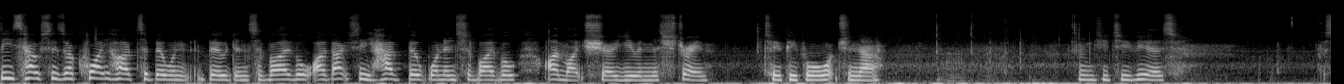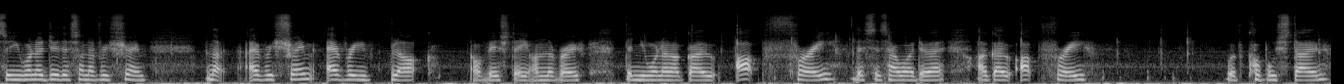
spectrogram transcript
These houses are quite hard to build in, build in survival. I've actually have built one in survival. I might show you in this stream. Two people are watching now. Thank you, two viewers. So you want to do this on every stream? No, every stream, every block, obviously on the roof. Then you want to go up three. This is how I do it. I go up three with cobblestone.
